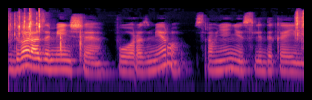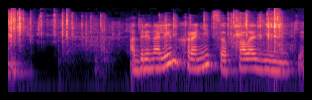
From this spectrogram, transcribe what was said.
в два раза меньше по размеру в сравнении с лидокаином. Адреналин хранится в холодильнике.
